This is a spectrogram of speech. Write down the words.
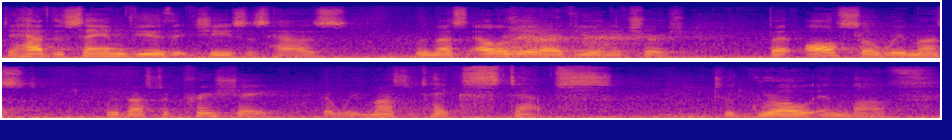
to have the same view that Jesus has. We must elevate our view in the church. But also, we must, we must appreciate that we must take steps to grow in love.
